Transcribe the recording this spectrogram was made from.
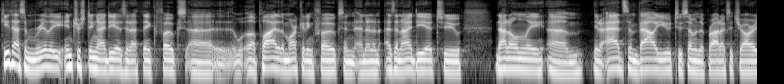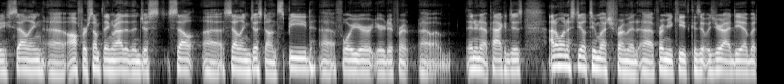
Keith has some really interesting ideas that I think folks uh, will apply to the marketing folks and, and an, as an idea to not only um, you know add some value to some of the products that you're already selling, uh, offer something rather than just sell uh, selling just on speed uh, for your your different. Uh, internet packages. I don't want to steal too much from it uh, from you, Keith, because it was your idea. But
